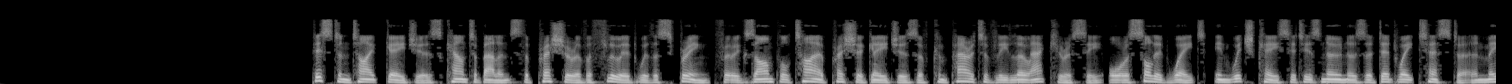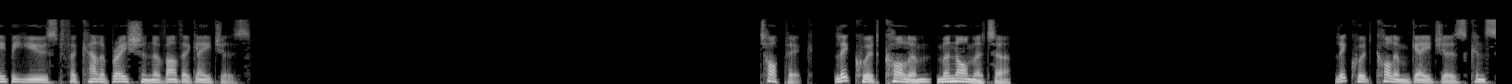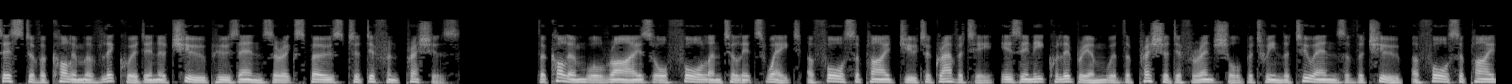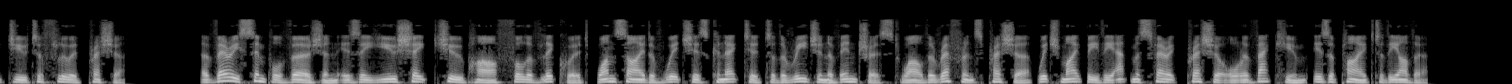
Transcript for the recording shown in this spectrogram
Piston-type gauges counterbalance the pressure of a fluid with a spring for example tire pressure gauges of comparatively low accuracy or a solid weight, in which case it is known as a deadweight tester and may be used for calibration of other gauges. Liquid column manometer Liquid column gauges consist of a column of liquid in a tube whose ends are exposed to different pressures. The column will rise or fall until its weight a force applied due to gravity is in equilibrium with the pressure differential between the two ends of the tube a force applied due to fluid pressure. A very simple version is a U-shaped tube half full of liquid, one side of which is connected to the region of interest while the reference pressure which might be the atmospheric pressure or a vacuum is applied to the other.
